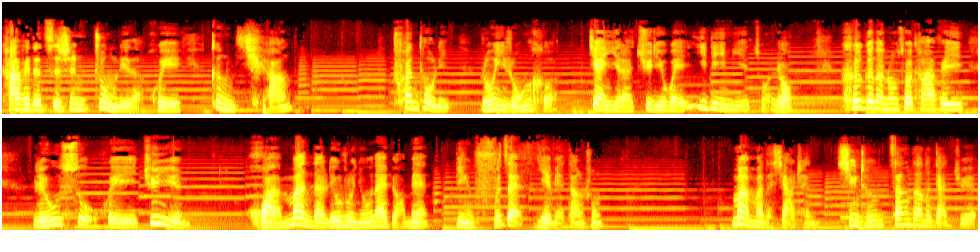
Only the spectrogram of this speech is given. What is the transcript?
咖啡的自身重力呢会更强。穿透力容易融合，建议呢距离为一厘米左右。合格的浓缩咖啡流速会均匀、缓慢的流入牛奶表面，并浮在液面当中，慢慢的下沉，形成脏脏的感觉。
